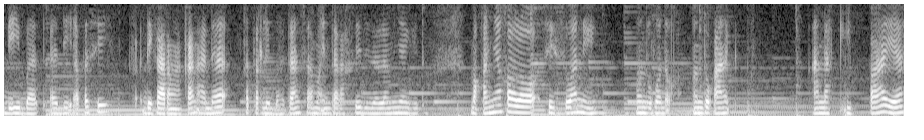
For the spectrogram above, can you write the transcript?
di, eh, di apa sih dikarenakan ada keterlibatan sama interaksi di dalamnya gitu. Makanya kalau siswa nih untuk untuk untuk anak anak IPA ya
